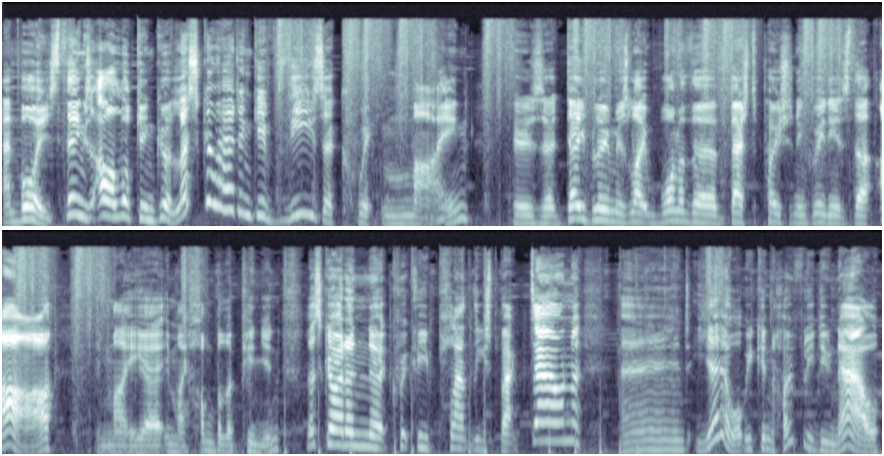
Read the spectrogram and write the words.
and boys, things are looking good. Let's go ahead and give these a quick mine. Because uh, Daybloom is like one of the best potion ingredients there are, in my uh, in my humble opinion. Let's go ahead and uh, quickly plant these back down. And yeah, what we can hopefully do now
